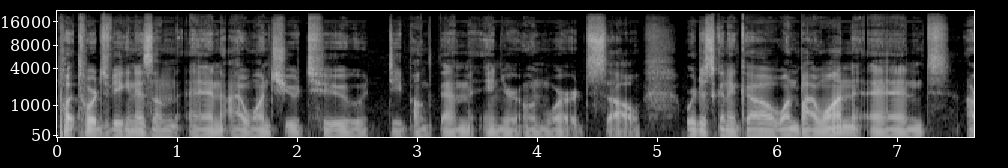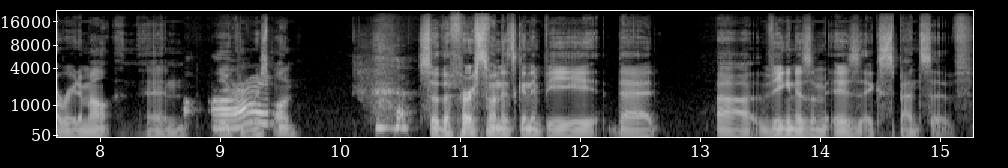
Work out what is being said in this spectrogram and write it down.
put towards veganism, and I want you to debunk them in your own words. So we're just going to go one by one, and I'll read them out, and All you can right. respond. so the first one is going to be that uh, veganism is expensive.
